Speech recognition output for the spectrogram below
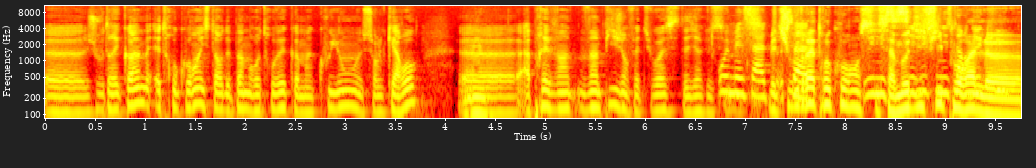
je voudrais quand même être au courant histoire de pas me retrouver comme un couillon euh, sur le carreau euh, après 20, 20 piges en fait, tu vois, c'est-à-dire que Oui, mais ça. Mais tu ça- voudrais être au courant Oui, si mais ça si c'est modifie histoire pour elle. euh,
